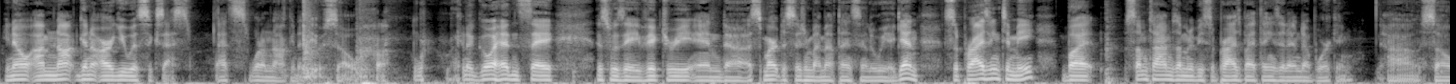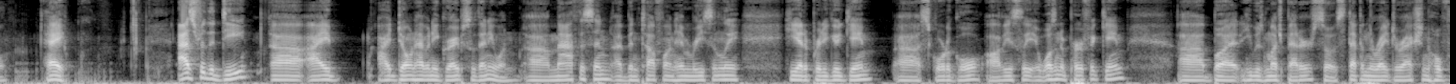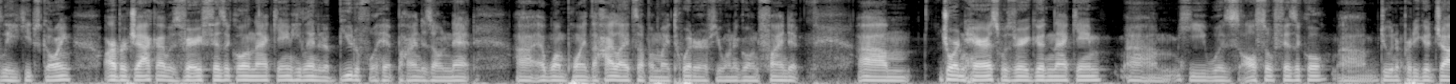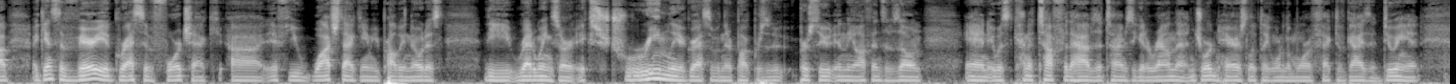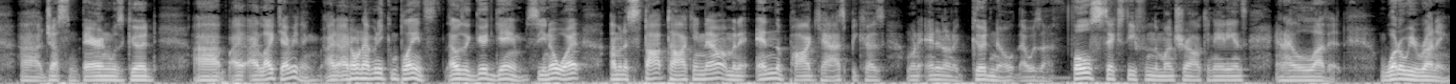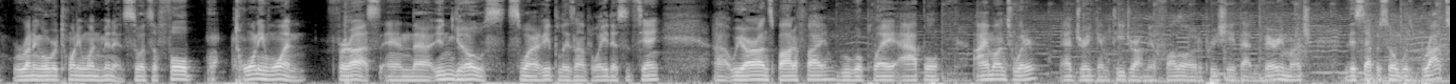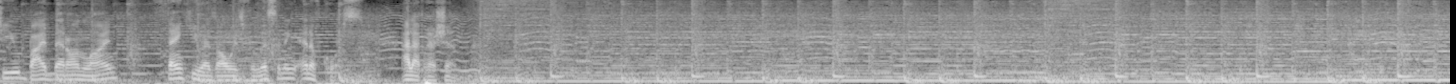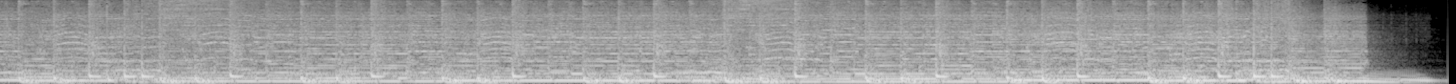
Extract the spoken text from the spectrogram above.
you know, I'm not going to argue with success. That's what I'm not going to do. So we're going to go ahead and say this was a victory and uh, a smart decision by Martin St. Louis. Again, surprising to me, but sometimes I'm going to be surprised by things that end up working. Uh, so, hey, As for the D, uh, I I don't have any gripes with anyone. Uh, Matheson, I've been tough on him recently. He had a pretty good game, uh, scored a goal. Obviously, it wasn't a perfect game, uh, but he was much better. So, step in the right direction. Hopefully, he keeps going. Arber Xhekaj was very physical in that game. He landed a beautiful hit behind his own net uh, at one point. The highlights up on my Twitter if you want to go and find it. Um, Jordan Harris was very good in that game. Um, he was also physical, um, doing a pretty good job against a very aggressive forecheck. Uh, if you watch that game, you probably noticed the Red Wings are extremely aggressive in their puck pursuit in the offensive zone, and it was kind of tough for the Habs at times to get around that. And Jordan Harris looked like one of the more effective guys at doing it. Uh, Justin Barron was good. Uh, I, I, liked everything. I, I, don't have any complaints. That was a good game. So you know what? I'm going to stop talking now. I'm going to end the podcast because I want to end it on a good note. That was a full 60 from the Montreal and I love it. What are we running? We're running over 21 minutes, so it's a full 21 for us and uh, une grosse soirée pour les employés de soutien. Uh, we are on Spotify, Google Play, Apple. I'm on Twitter at DrakeMT. Drop me a follow. I would appreciate that very much. This episode was brought to you by Bet Online. Thank you as always for listening, and of course, à la prochaine.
